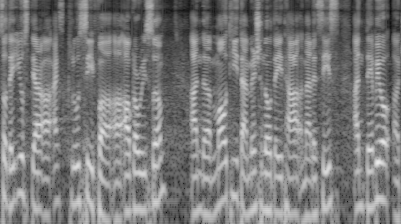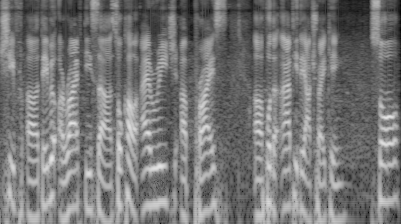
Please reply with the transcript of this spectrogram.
So they use their exclusive algorithm and uh, multi-dimensional data analysis, and they will achieve, uh, they will arrive this uh, so-called average price uh, for the NFT they are tracking. So,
